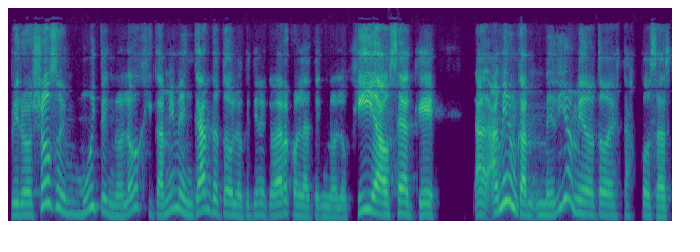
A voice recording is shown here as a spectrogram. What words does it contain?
pero yo soy muy tecnológica, a mí me encanta todo lo que tiene que ver con la tecnología, o sea que a, mí nunca me dio miedo todas estas cosas.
